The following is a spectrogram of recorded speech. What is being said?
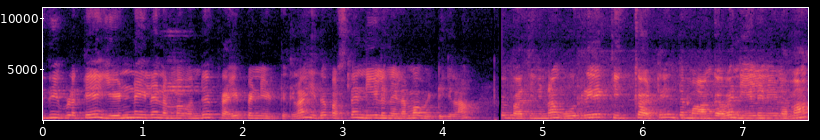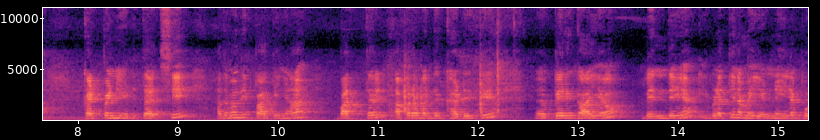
இது இவ்வளோத்தையும் எண்ணெயில் நம்ம வந்து ஃப்ரை பண்ணி எடுத்துக்கலாம். இதை ஃபஸ்ட்டில் நீள நீளமாக வெட்டிக்கலாம். இப்போ பார்த்திங்கன்னா ஒரே திக்காட்டு இந்த மாங்காவை நீள நீளமாக கட் பண்ணி எடுத்தாச்சு. அது மாதிரி பார்த்திங்கன்னா வத்தல் அப்புறம் வந்து கடுகு பெருங்காயம் வெந்தயம் இவ்வளோத்தையும் நம்ம எண்ணெயில் பொ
